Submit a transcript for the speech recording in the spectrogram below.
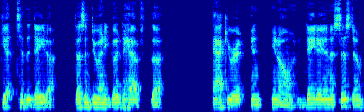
get to the data. Doesn't do any good to have the accurate in, you know, data in a system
